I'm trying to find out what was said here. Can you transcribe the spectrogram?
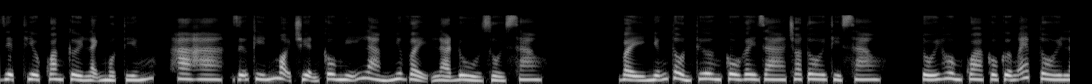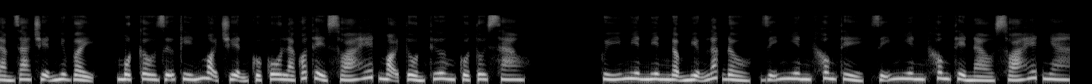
Diệp Thiều Quang cười lạnh một tiếng, ha ha, giữ kín mọi chuyện cô nghĩ làm như vậy là đủ rồi sao? Vậy những tổn thương cô gây ra cho tôi thì sao? Tối hôm qua cô cưỡng ép tôi làm ra chuyện như vậy, một câu giữ kín mọi chuyện của cô là có thể xóa hết mọi tổn thương của tôi sao? Quý miên miên ngậm miệng lắc đầu, dĩ nhiên không thể, dĩ nhiên không thể nào xóa hết nha.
